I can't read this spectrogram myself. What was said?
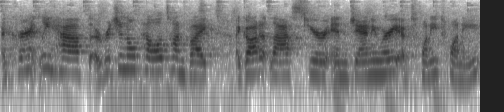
I currently have the original Peloton bike. I got it last year in January of 2020.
